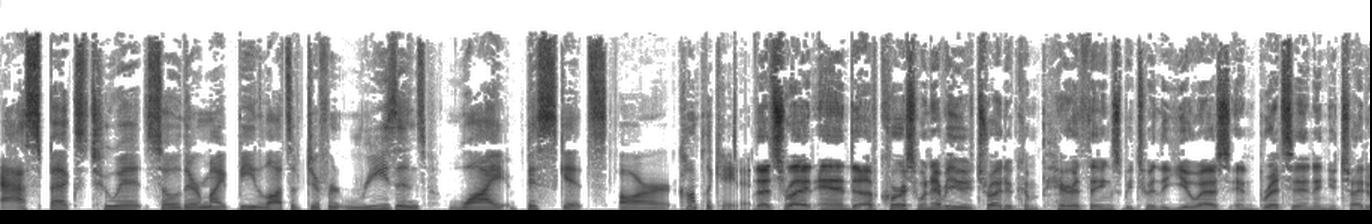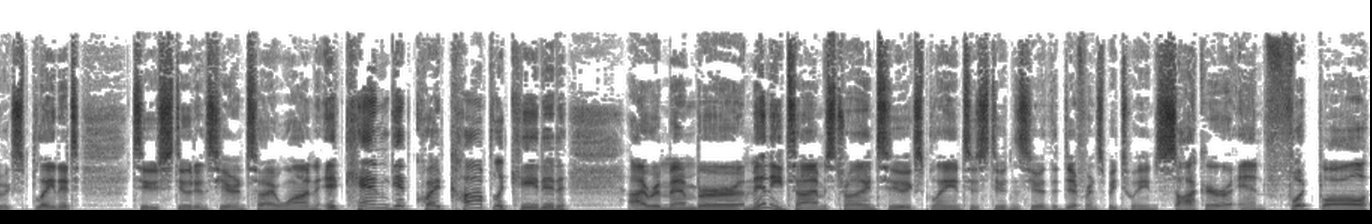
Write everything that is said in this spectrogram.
aspects next to it. So there might be lots of different reasons why biscuits are complicated. That's right. And uh, of course, whenever you try to compare things between the US and Britain and you try to explain it to students here in Taiwan, it can get quite complicated. I remember many times trying to explain to students here the difference between soccer and football,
